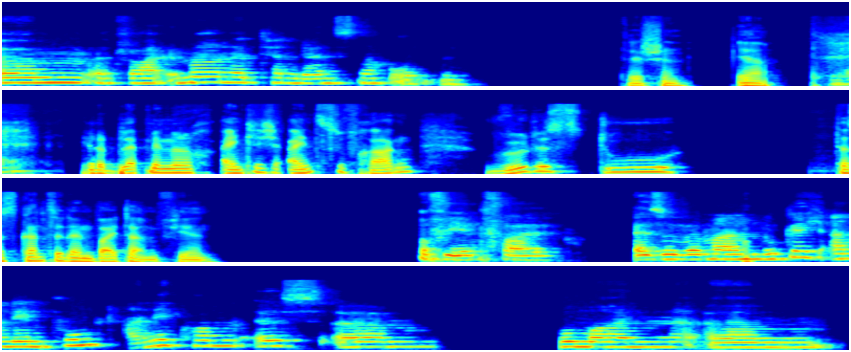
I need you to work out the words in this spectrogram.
ähm, es war immer eine Tendenz nach unten. Sehr schön. Ja. ja. Da bleibt mir nur noch eigentlich eins zu fragen. Würdest du das Ganze denn weiterempfehlen? Auf jeden Fall. Also wenn man wirklich an dem Punkt angekommen ist, ähm, wo man ähm,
